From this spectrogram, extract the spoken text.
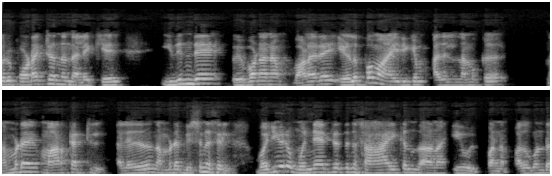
ഒരു പ്രൊഡക്റ്റ് എന്ന നിലയ്ക്ക് ഇതിന്റെ വിപണനം വളരെ എളുപ്പമായിരിക്കും അതിൽ നമുക്ക് നമ്മുടെ മാർക്കറ്റിൽ അതായത് നമ്മുടെ ബിസിനസ്സിൽ വലിയൊരു മുന്നേറ്റത്തിന് സഹായിക്കുന്നതാണ് ഈ ഉൽപ്പന്നം. അതുകൊണ്ട്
